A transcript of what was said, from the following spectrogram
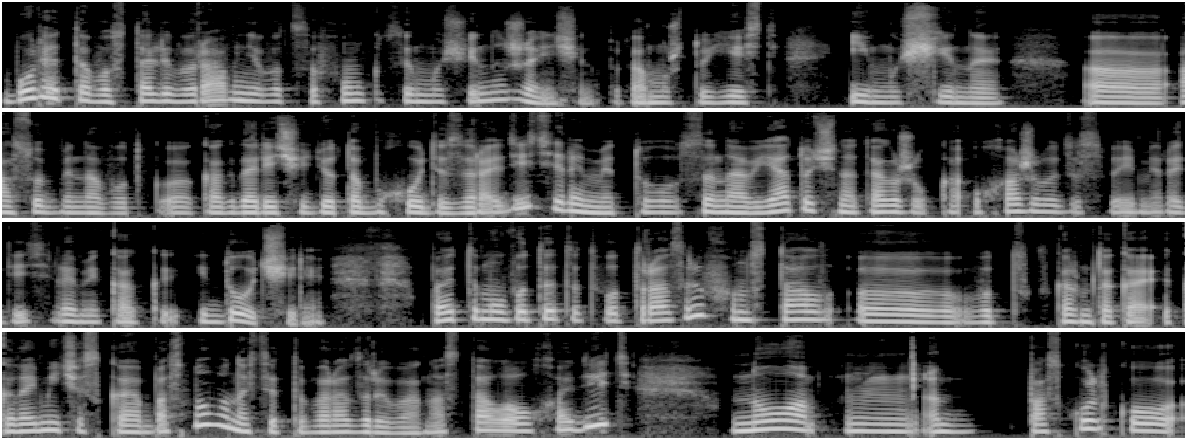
более того, стали выравниваться функции мужчин и женщин, потому что есть и мужчины, Э, особенно вот э, когда речь идет об уходе за родителями, то сыновья точно так же ухаживают за своими родителями, как и дочери. Поэтому вот этот вот разрыв, он стал, э, вот, скажем, такая экономическая обоснованность этого разрыва, она стала уходить, но поскольку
